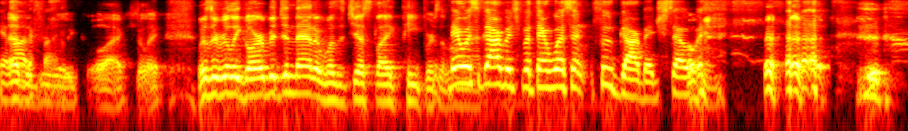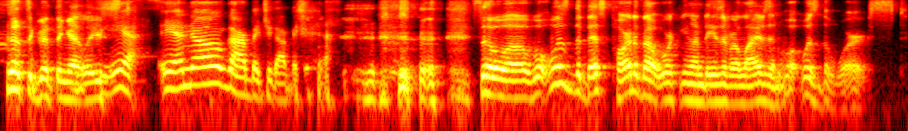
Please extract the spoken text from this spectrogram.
Yeah, a That lot of fun. really cool, actually. Was it really garbage in that, or was it just like papers? And There was that? garbage, but there wasn't food garbage. So Okay. That's a good thing, at least. yeah, yeah, no garbage, garbage. so, uh, what was the best part about working on Days of Our Lives, and what was the worst?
